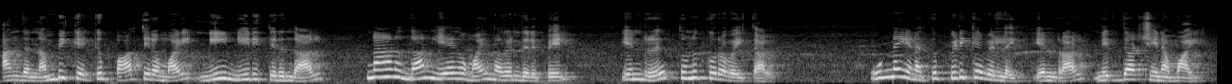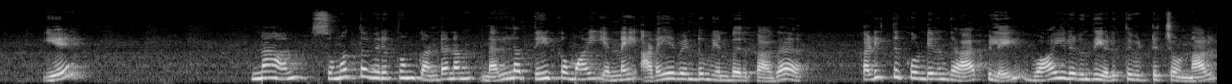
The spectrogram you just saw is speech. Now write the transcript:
அந்த நம்பிக்கைக்கு பாத்திரமாய் நீ நீடித்திருந்தால் நானும் தான் ஏகமாய் மகிழ்ந்திருப்பேன். என்று துணுக்குற வைத்தாள். உன்னை எனக்கு பிடிக்கவில்லை என்றால் நிர்தாட்சிணமாய். ஏன்? நான் சுமத்தவிருக்கும் கண்டனம் நல்ல தீர்க்கமாய் என்னை அடைய வேண்டும் என்பதற்காக கடித்து கொண்டிருந்த ஆப்பிளை வாயிலிருந்து எடுத்துவிட்டு சொன்னால்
